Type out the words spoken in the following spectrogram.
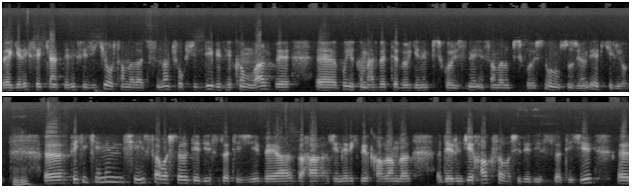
ve gerekse kentlerin fiziki ortamları açısından çok ciddi bir yıkım var ve e, bu yıkım elbette bölgenin psikolojisini, insanların psikolojisini olumsuz yönde etkiliyor. E, PKK'nin şehir savaşları dediği strateji veya daha jenerik bir kavramla e, devrimci halk savaşı dediği strateji e,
